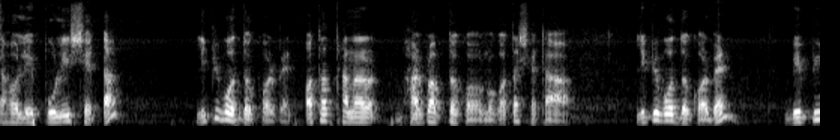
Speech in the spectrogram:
তাহলে পুলিশ সেটা লিপিবদ্ধ করবেন, অর্থাৎ থানার ভারপ্রাপ্ত কর্মকর্তা সেটা লিপিবদ্ধ করবেন, বিপি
